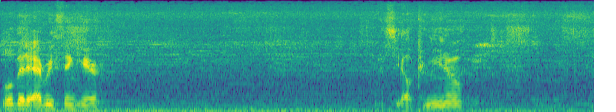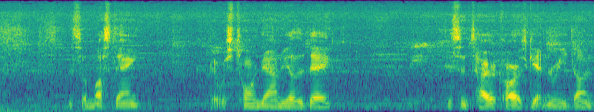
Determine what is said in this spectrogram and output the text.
little bit of everything here. That's the El Camino. Is a Mustang that was torn down the other day. This entire car is getting redone.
